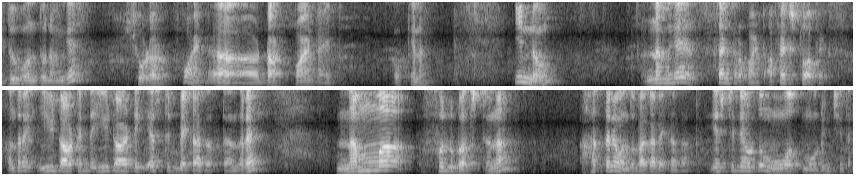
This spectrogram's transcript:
ಇದು ಒಂದು ನಮಗೆ ಶೋಲ್ಡರ್ ಪಾಯಿಂಟ್ ಡಾಟ್ ಪಾಯಿಂಟ್ ಆಯಿತು. ಓಕೆನಾ ಇನ್ನು ನಮಗೆ centre point apex to apex ಅಂದರೆ ಈ ಡಾಟಿಂದ ಈ ಡಾಟಿಗೆ ಎಷ್ಟಕ್ಕೆ ಬೇಕಾಗುತ್ತೆ ಅಂದರೆ ನಮ್ಮ ಫುಲ್ ಬಸ್ಟನ್ನು ಹತ್ತನೇ ಒಂದು ಭಾಗ ಬೇಕಾಗತ್ತೆ. ಎಷ್ಟಿದೆ ಅವ್ರದ್ದು ಮೂವತ್ತ್ಮೂರು ಇಂಚ್ ಇದೆ.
